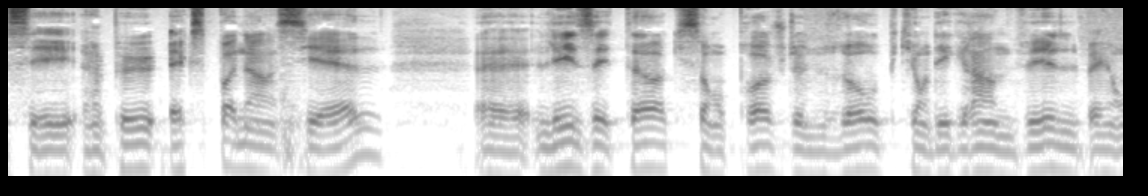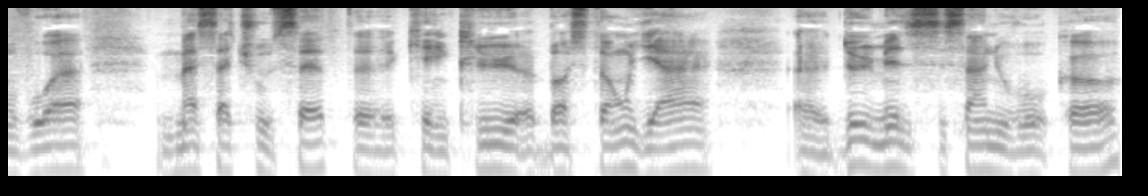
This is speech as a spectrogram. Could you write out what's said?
c'est un peu exponentiel. les États qui sont proches de nous autres, puis qui ont des grandes villes, ben on voit Massachusetts, qui inclut Boston hier, 2600 euh, nouveaux cas.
